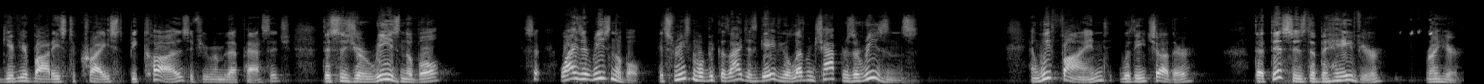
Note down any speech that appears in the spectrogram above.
give your bodies to Christ because, if you remember that passage, this is your reasonable. Why is it reasonable? It's reasonable because I just gave you 11 chapters of reasons. And we find with each other that this is the behavior right here.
